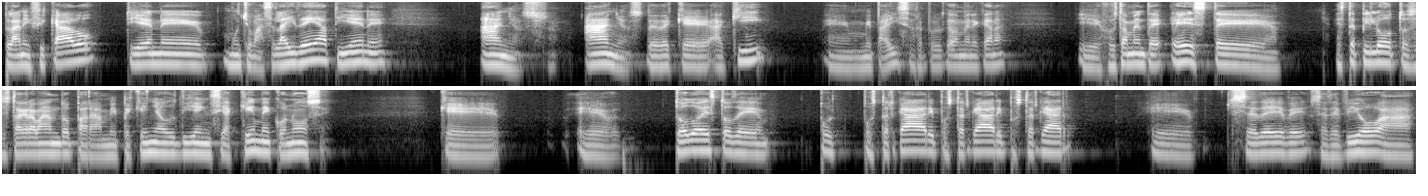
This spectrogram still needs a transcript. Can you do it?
Planificado tiene mucho más. La idea tiene años, años, desde que aquí, en mi país, República Dominicana, y justamente este, este piloto se está grabando para mi pequeña audiencia que me conoce, que eh, todo esto de postergar y postergar y postergar eh, se debe, se debió a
